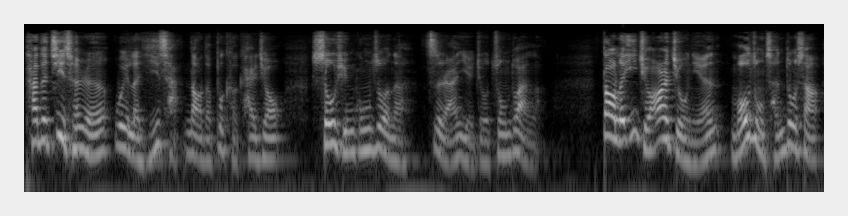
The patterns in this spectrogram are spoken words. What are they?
他的继承人为了遗产闹得不可开交，搜寻工作呢自然也就中断了。到了1929年，某种程度上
